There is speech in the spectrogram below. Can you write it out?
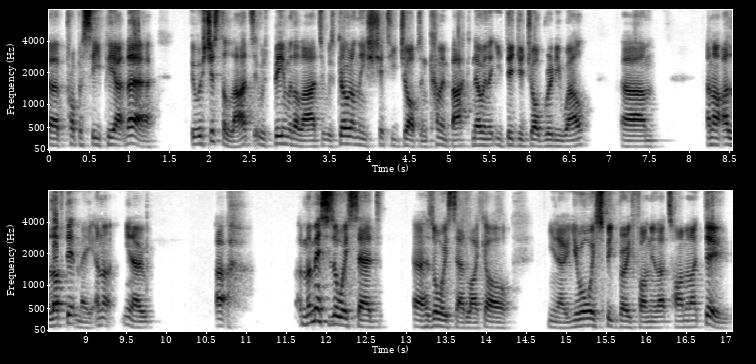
uh, proper CP out there, it was just the lads. It was being with the lads. It was going on these shitty jobs and coming back knowing that you did your job really well. Um, and I, I, loved it, mate. And I, you know, uh, my miss has always said, uh, has always said, like, oh, you know, you always speak very fondly at that time, and I do.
